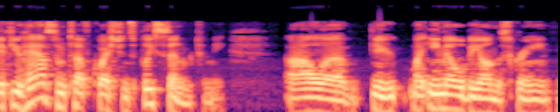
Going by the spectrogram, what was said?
if you have some tough questions, please send them to me. I'll, uh, you, my email will be on the screen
